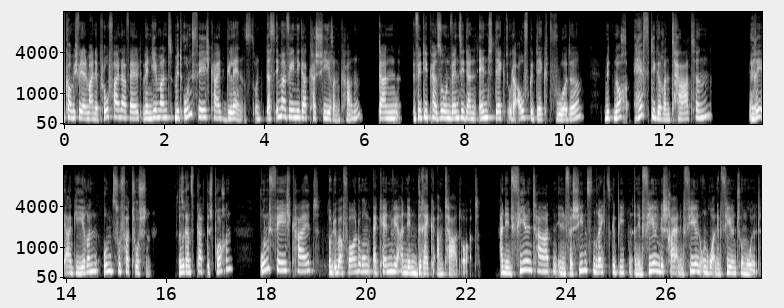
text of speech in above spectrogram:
komme ich wieder in meine Profiler-Welt. Wenn jemand mit Unfähigkeit glänzt und das immer weniger kaschieren kann, dann wird die Person, wenn sie dann entdeckt oder aufgedeckt wurde, mit noch heftigeren Taten reagieren, um zu vertuschen. Also ganz platt gesprochen, Unfähigkeit und Überforderung erkennen wir an dem Dreck am Tatort. An den vielen Taten in den verschiedensten Rechtsgebieten, an dem vielen Geschrei, an dem vielen Unruhe, an dem vielen Tumult.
